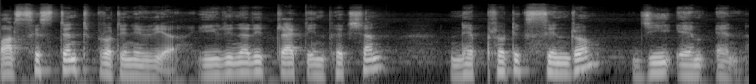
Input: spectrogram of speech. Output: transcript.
persistent proteinuria, urinary tract infection, nephrotic syndrome, GMN.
